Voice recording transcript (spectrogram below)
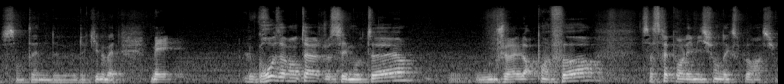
centaines de, kilomètres. Mais le gros avantage de ces moteurs, ou je leur point fort, ça serait pour les missions d'exploration.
